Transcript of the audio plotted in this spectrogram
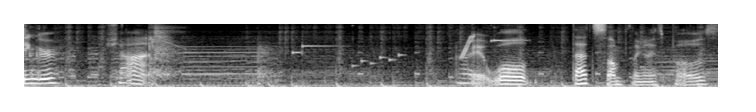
Finger shot. Alright, well, that's something, I suppose.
